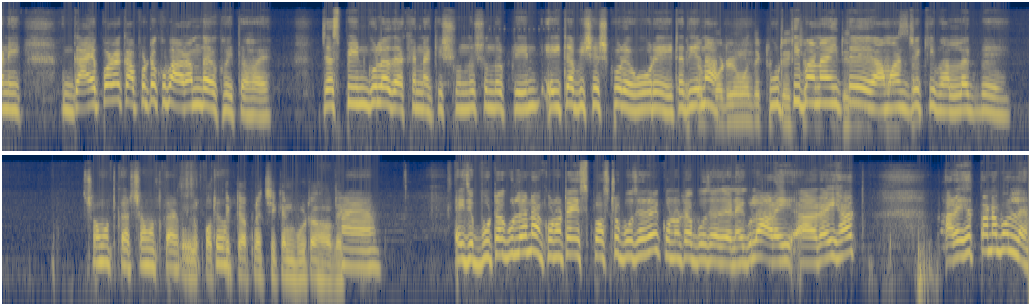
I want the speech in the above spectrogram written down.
মানে গায়ে পরা কাপড়টা খুব আরামদায়ক হইতে হয়। জাস্ট প্রিন্টগুলা দেখেন না কি সুন্দর সুন্দর প্রিন্ট এইটা বিশেষ করে ওরে এটা দিয়ে না কুর্তি বানাইতে আমার যে কি ভালো লাগবে। চমৎকার চমৎকার প্রত্যেকটা আপনার চিকেন বুটা হবে। হ্যাঁ। এই যে বুটাগুলো না কোনোটা স্পষ্ট বোঝা যায় কোনোটা বোঝা যায় না। এগুলো আড়াই আড়াই হাত আড়াই হাত পানা বললেন?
